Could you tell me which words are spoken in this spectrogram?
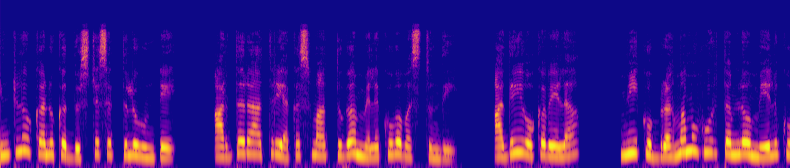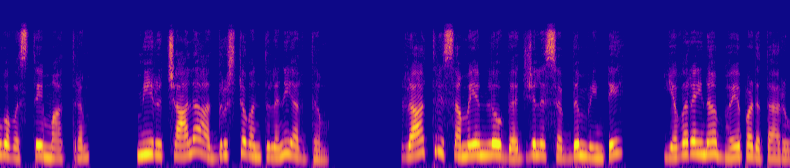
ఇంట్లో కనుక దుష్టశక్తులు ఉంటే అర్ధరాత్రి అకస్మాత్తుగా మెలకువ వస్తుంది. అదే ఒకవేళ మీకు బ్రహ్మముహూర్తంలో మేలుకువ వస్తే మాత్రం మీరు చాలా అదృష్టవంతులని అర్థం. రాత్రి సమయంలో గజ్జల శబ్దం వింటే ఎవరైనా భయపడతారు.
